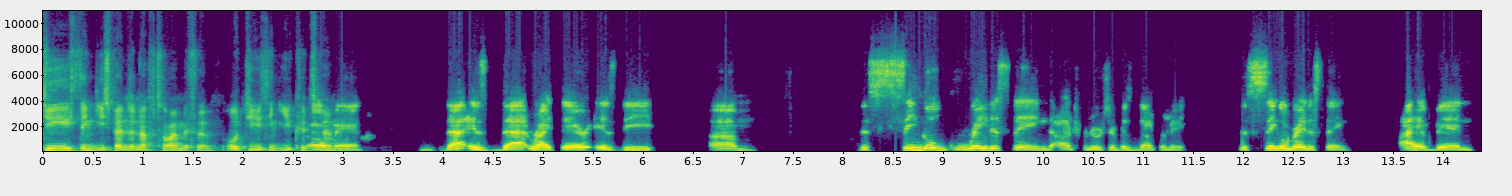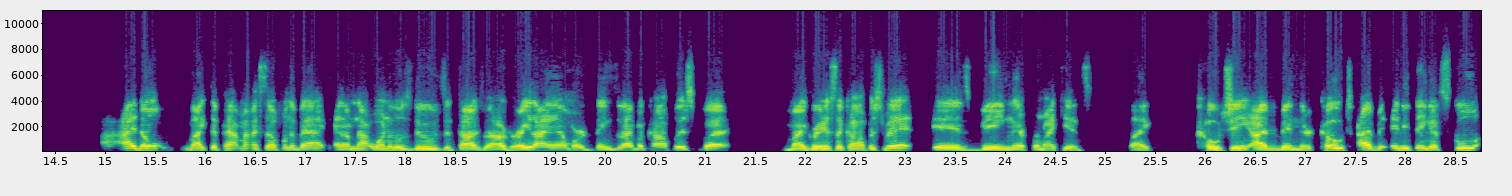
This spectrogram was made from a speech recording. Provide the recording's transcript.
Do you think you spend enough time with them, or do you think you could? Spend Oh man, more? that is that right there is the um the single greatest thing the entrepreneurship has done for me. The single greatest thing. I have been, I don't like to pat myself on the back, and I'm not one of those dudes that talks about how great I am or things that I've accomplished, but my greatest accomplishment is being there for my kids. Like coaching, I've been their coach. I've been anything at school,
